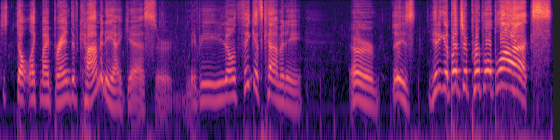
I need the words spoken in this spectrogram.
Just don't like my brand of comedy, I guess. Or maybe you don't think it's comedy. Or he's hitting a bunch of purple blocks.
